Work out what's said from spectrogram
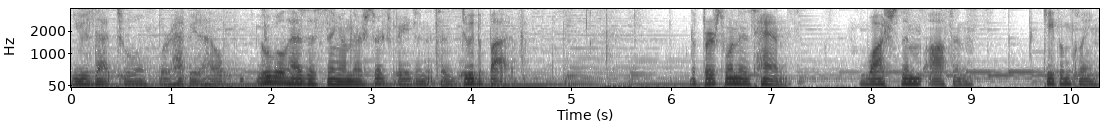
use that tool. We're happy to help. Google has this thing on their search page and it says do the five. The first one is hands. Wash them often. Keep them clean.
